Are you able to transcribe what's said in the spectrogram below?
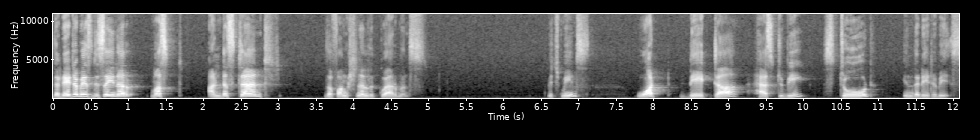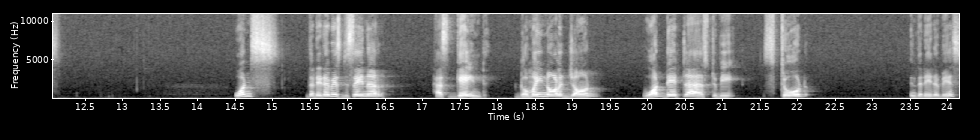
the database designer must understand the functional requirements which means what data has to be stored in the database. Once the database designer has gained domain knowledge on what data has to be stored in the database,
